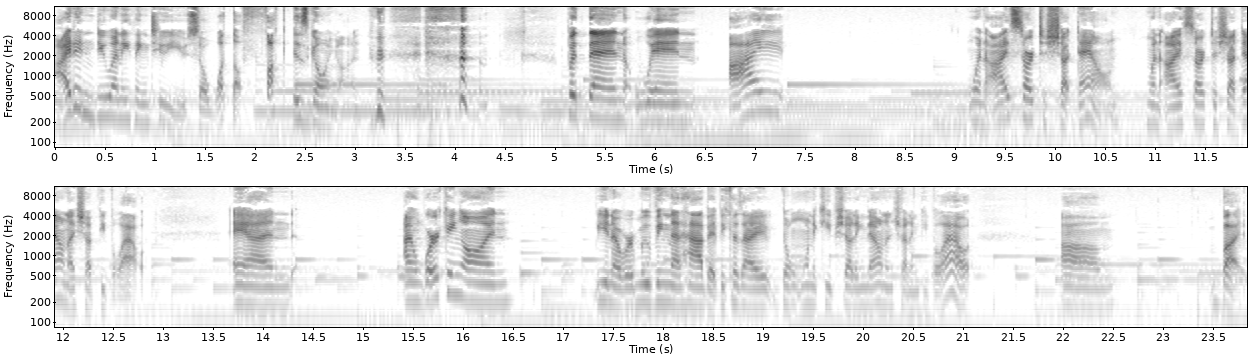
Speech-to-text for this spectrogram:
I didn't do anything to you, so what the fuck is going on? but then when I when I start to shut down, when I start to shut down, I shut people out. And I'm working on you know, removing that habit because I don't want to keep shutting down and shutting people out. Um but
